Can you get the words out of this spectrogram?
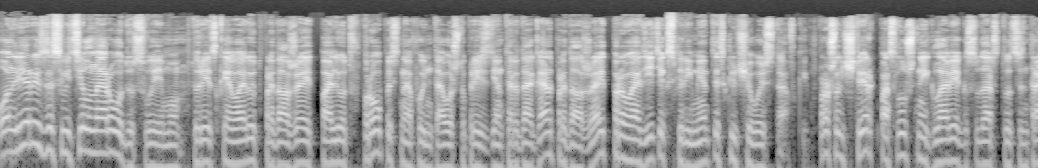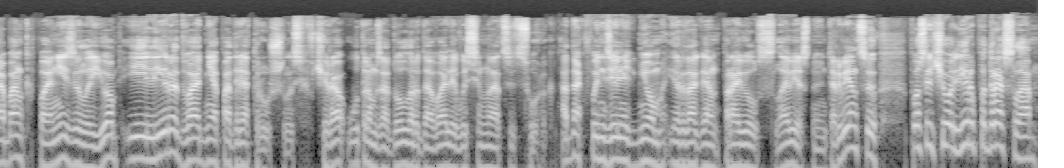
Он лирой засветил народу своему. Турецкая валюта продолжает полет в пропасть на фоне того, что президент Эрдоган продолжает проводить эксперименты с ключевой ставкой. В прошлый четверг послушный главе государства Центробанк понизил ее, и лира два дня подряд рушилась. Вчера утром за доллар давали 18.40. Однако в понедельник днем Эрдоган провел словесную интервенцию, после чего лира подросла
